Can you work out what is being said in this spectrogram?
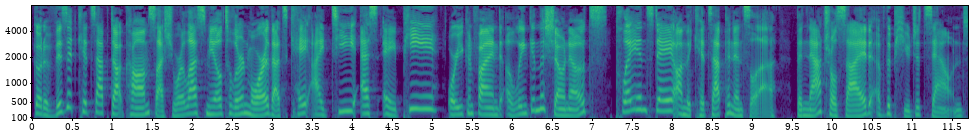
Go to visitkitsap.com slash your last meal to learn more. That's K-I-T-S-A-P. Or you can find a link in the show notes. Play and stay on the Kitsap Peninsula, the natural side of the Puget Sound.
